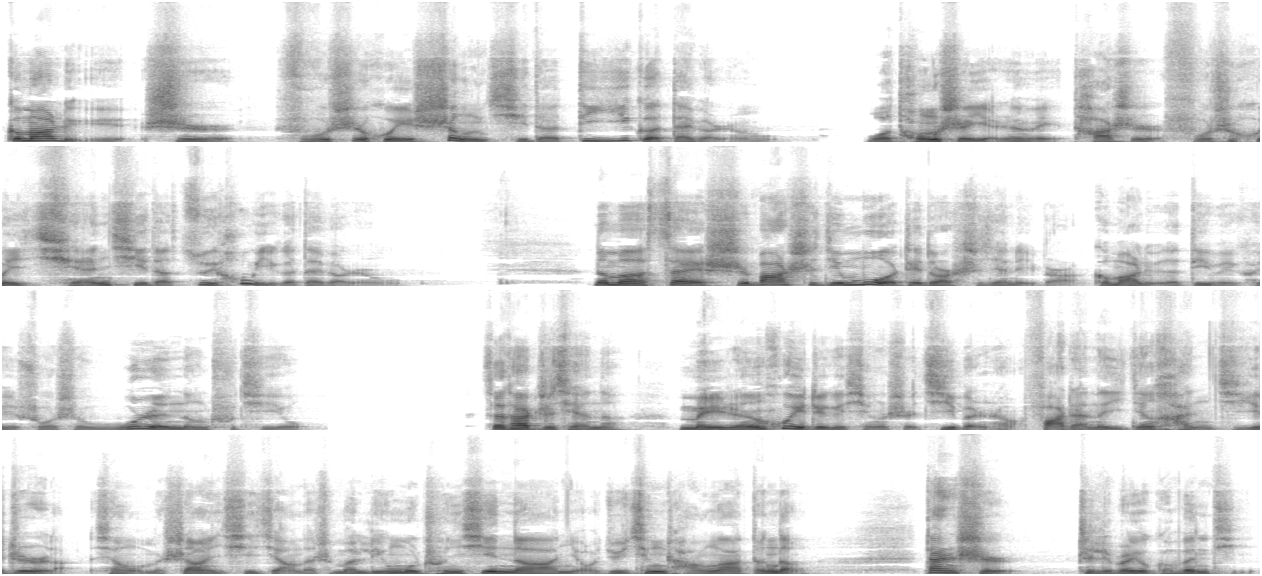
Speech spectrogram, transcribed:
哥马吕是浮世绘盛期的第一个代表人物，我同时也认为他是浮世绘前期的最后一个代表人物。那么在十八世纪末这段时间里边，哥马吕的地位可以说是无人能出其右。在他之前呢，美人绘这个形式基本上发展的已经很极致了，像我们上一期讲的什么铃木春信呐、鸟居清长啊等等。但是这里边有个问题。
